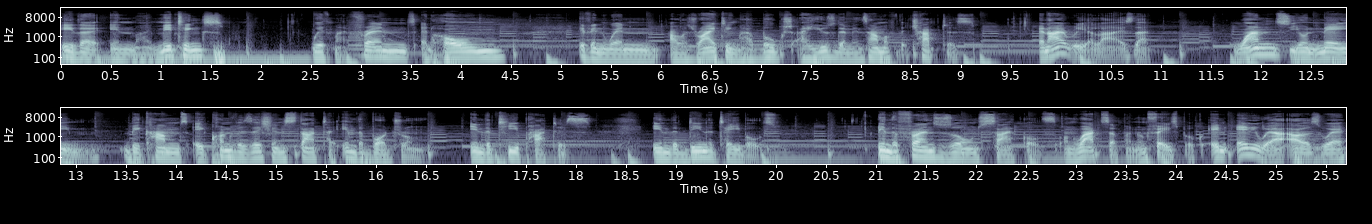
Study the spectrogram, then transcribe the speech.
either in my meetings with my friends at home. Even when I was writing my books, I used them in some of the chapters. And I realized that once your name becomes a conversation starter in the boardroom, in the tea parties, in the dinner tables, in the friend zone cycles on WhatsApp and on Facebook and anywhere else where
